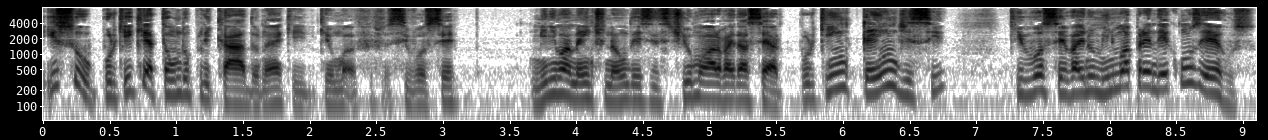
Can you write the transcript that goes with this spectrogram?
Isso, por que, que é tão duplicado, né? Que, que uma, se você minimamente não desistir, uma hora vai dar certo. Porque entende-se que você vai no mínimo aprender com os erros.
